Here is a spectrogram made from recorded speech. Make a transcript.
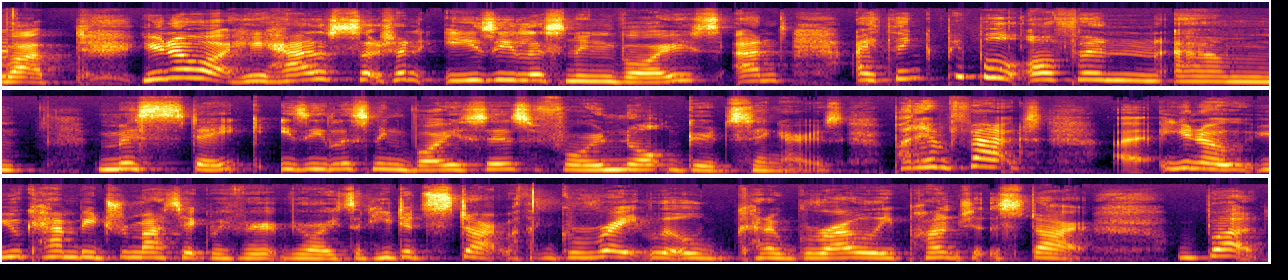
Wow. You know what? He has such an easy listening voice, and I think people often um, mistake easy listening voices for not good singers. But in fact, uh, you know, you can be dramatic with your voice, and he did start with a great little kind of growly punch at the start. But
